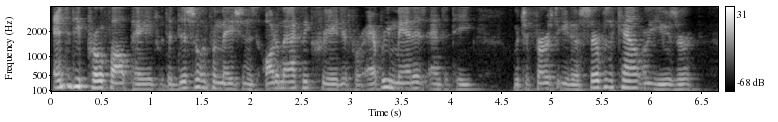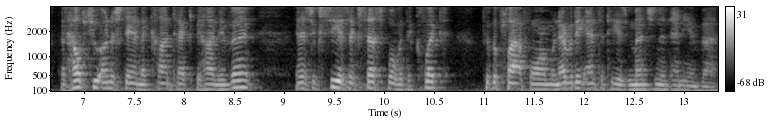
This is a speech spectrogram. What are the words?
entity profile page with additional information is automatically created for every managed entity, which refers to either a service account or user that helps you understand the context behind the event, and as you see is accessible with a click through the platform whenever the entity is mentioned in any event.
